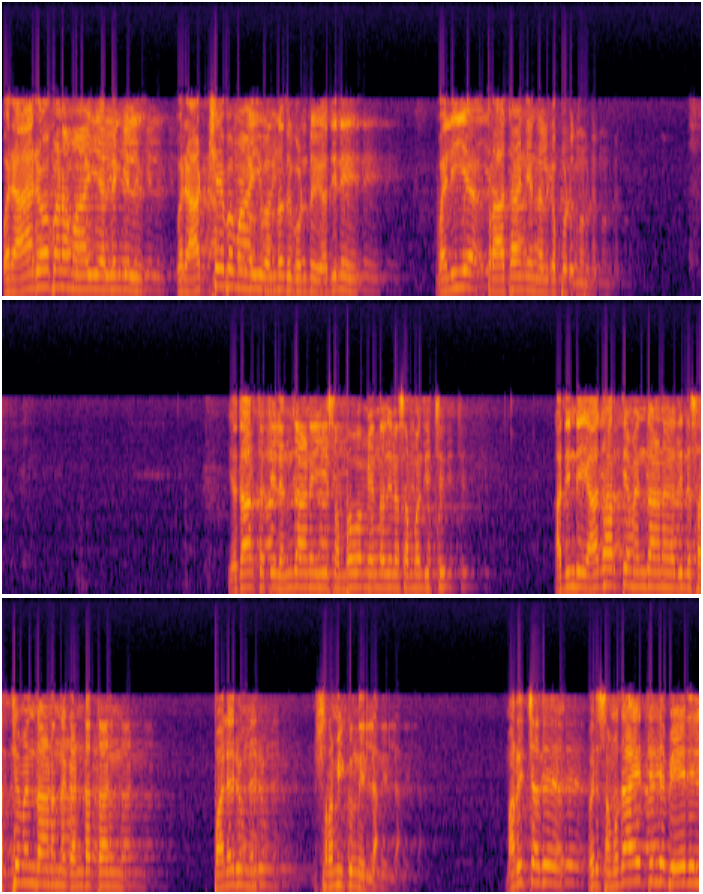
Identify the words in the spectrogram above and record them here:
ഒരാരോപണമായി അല്ലെങ്കിൽ ഒരാക്ഷേപമായി വന്നതുകൊണ്ട് അതിന് വലിയ പ്രാധാന്യം നൽകപ്പെടുന്നുണ്ട്. യഥാർത്ഥത്തിൽ എന്താണ് ഈ സംഭവം എന്നതിനെ സംബന്ധിച്ച് അതിന്റെ യാഥാർത്ഥ്യം എന്താണ് അതിന്റെ സത്യം എന്താണെന്ന് കണ്ടെത്താൻ പലരും ശ്രമിക്കുന്നില്ല. മറിച്ചത് ഒരു സമുദായത്തിന്റെ പേരിൽ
